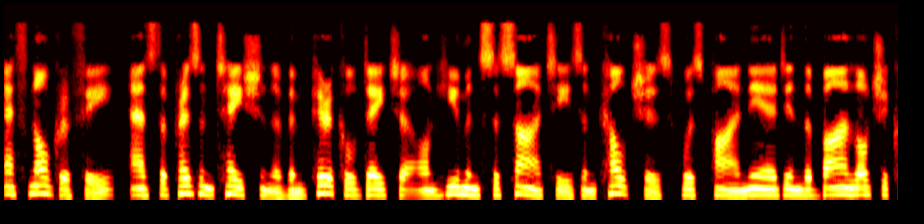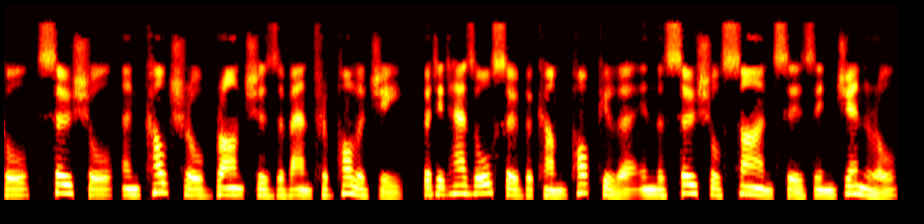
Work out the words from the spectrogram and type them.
Ethnography, as the presentation of empirical data on human societies and cultures, was pioneered in the biological, social, and cultural branches of anthropology, but it has also become popular in the social sciences in general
